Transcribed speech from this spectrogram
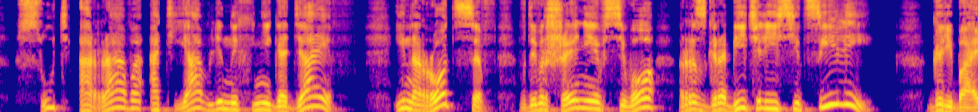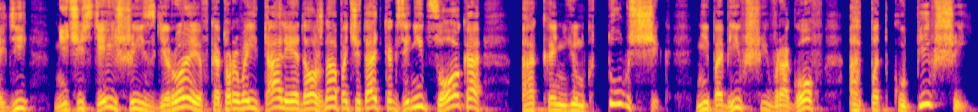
— суть арава отъявленных негодяев и народцев в довершение всего разграбителей Сицилии. Гарибальди — нечистейший из героев, которого Италия должна почитать как зеницу ока, а конъюнктурщик, не побивший врагов, а подкупивший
